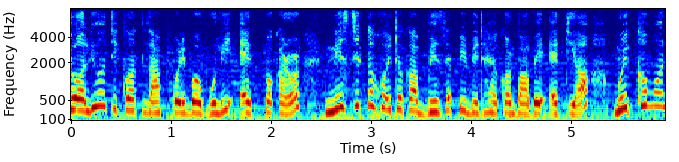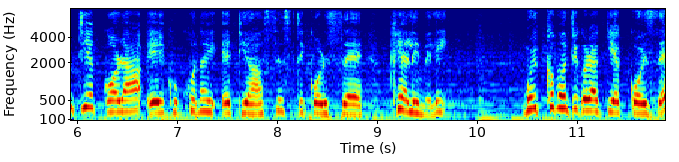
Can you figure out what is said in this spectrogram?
দলীয় টিকট লাভ কৰিব বুলি এক প্ৰকাৰৰ নিশ্চিত হৈ থকা বিজেপি বিধায়কৰ বাবে এতিয়া মুখ্যমন্ত্ৰীয়ে কৰা এই ঘোষণাই এতিয়া সৃষ্টি কৰিছে খেলি মেলি মুখ্যমন্ত্ৰীগৰাকীয়ে কয় যে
